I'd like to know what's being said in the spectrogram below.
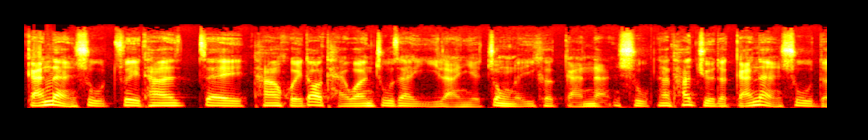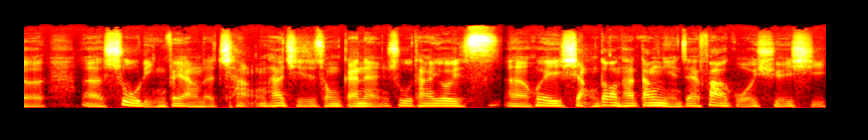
橄榄树，所以他在他回到台湾住在宜兰，也种了一棵橄榄树。那他觉得橄榄树的呃树龄非常的长，他其实从橄榄树，他又呃会想到他当年在法国学习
